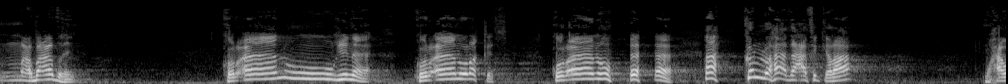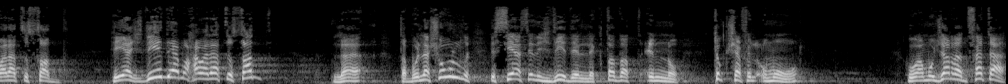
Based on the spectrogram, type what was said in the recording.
مع بعضهم قرآن وغناء. قرآن ورقص. قرآن و... آه كل هذا على فكرة محاولات الصد. هي جديدة محاولات الصد؟ لا. طب ولا شو السياسة الجديدة اللي اقتضت إنه تكشف الأمور؟ هو مجرد فتى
